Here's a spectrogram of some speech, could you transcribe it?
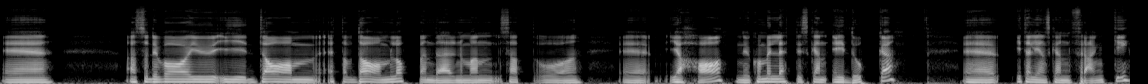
Eh, alltså det var ju i dam, ett av damloppen där när man satt och eh, jaha, nu kommer lettiskan Eiduka, eh, italienskan Franki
